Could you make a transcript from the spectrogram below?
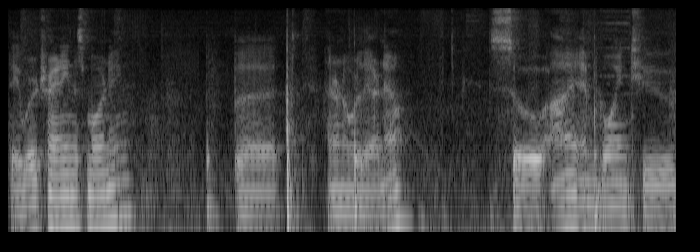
they were training this morning, but I don't know where they are now. So I am going to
